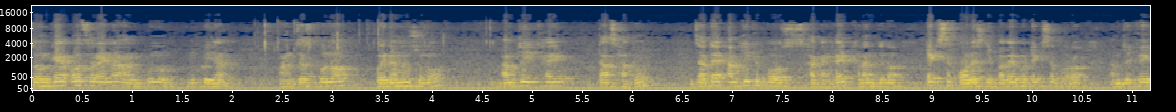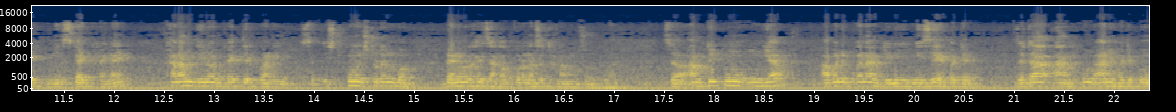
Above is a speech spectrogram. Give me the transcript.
सो अंक और सर है ना अंकुन उनको या जास्ट कोनो कयना मुसुङो आम तुइ खाइ ता साथो যাতে আমি তুই বস সাকাঙ্গাই খানান দিন টেক্সা কলেজ নি পাগাই বো টেক্সা বড় আমি তুই খাই মিসগাইড খাইনাই খানান দিন খাই তিরপুরানি কোন স্টুডেন্ট বল বেঙ্গলোর খাই জায়গা পড়া আছে খানা মুসুম তোমার সো আমি তুই কোন উঙ্গিয়া আবানি পকানা তিনি নিজে হইতে যেটা আং কোন আনি হইতে কোন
